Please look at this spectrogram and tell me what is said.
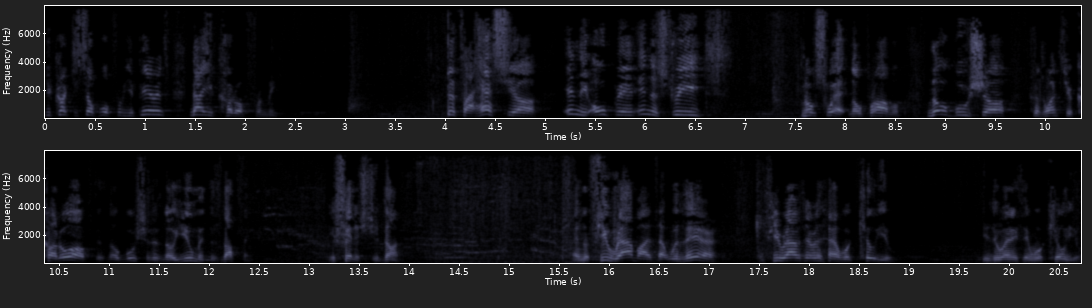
You cut yourself off from your parents, now you cut off from me. Bifahesya, in the open, in the streets, no sweat, no problem. No busha, because once you're cut off, there's no busha, there's no human, there's nothing. You're finished, you're done. And the few rabbis that were there, the few rabbis that were there will kill you. You do anything, we'll kill you.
